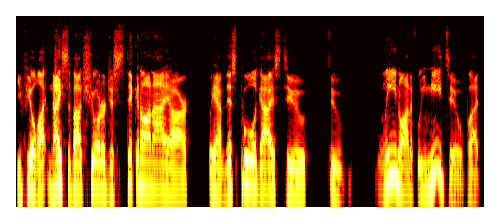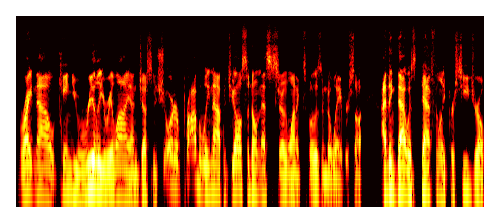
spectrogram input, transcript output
You feel a lot nice about Shorter just sticking on IR. We have this pool of guys to to lean on if we need to, but right now, can you really rely on Justin Shorter? Probably not, but you also don't necessarily want to expose him to waiver. So I think that was definitely procedural.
